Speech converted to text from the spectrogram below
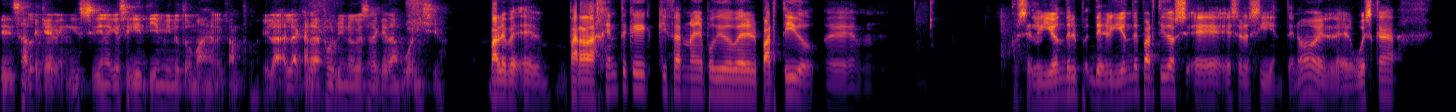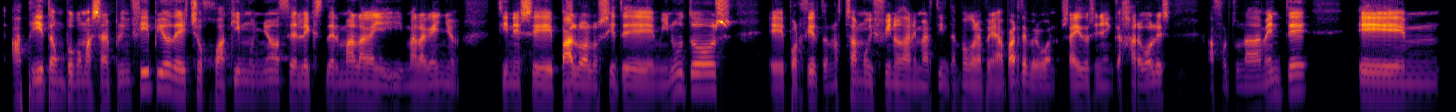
Y sale Kevin y si tiene que seguir 10 minutos más en el campo. Y la, la cara de Paulino que se le queda buenísima. Vale, eh, para la gente que quizás no haya podido ver el partido, eh, pues el guion del, del guion de partido es, eh, es el siguiente, ¿no? El, el Huesca aprieta un poco más al principio. De hecho, Joaquín Muñoz, el ex del Málaga y malagueño, tiene ese palo a los 7 minutos. Por cierto, no está muy fino Dani Martín tampoco en la primera parte, pero bueno, se ha ido sin encajar goles, afortunadamente. Eh,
